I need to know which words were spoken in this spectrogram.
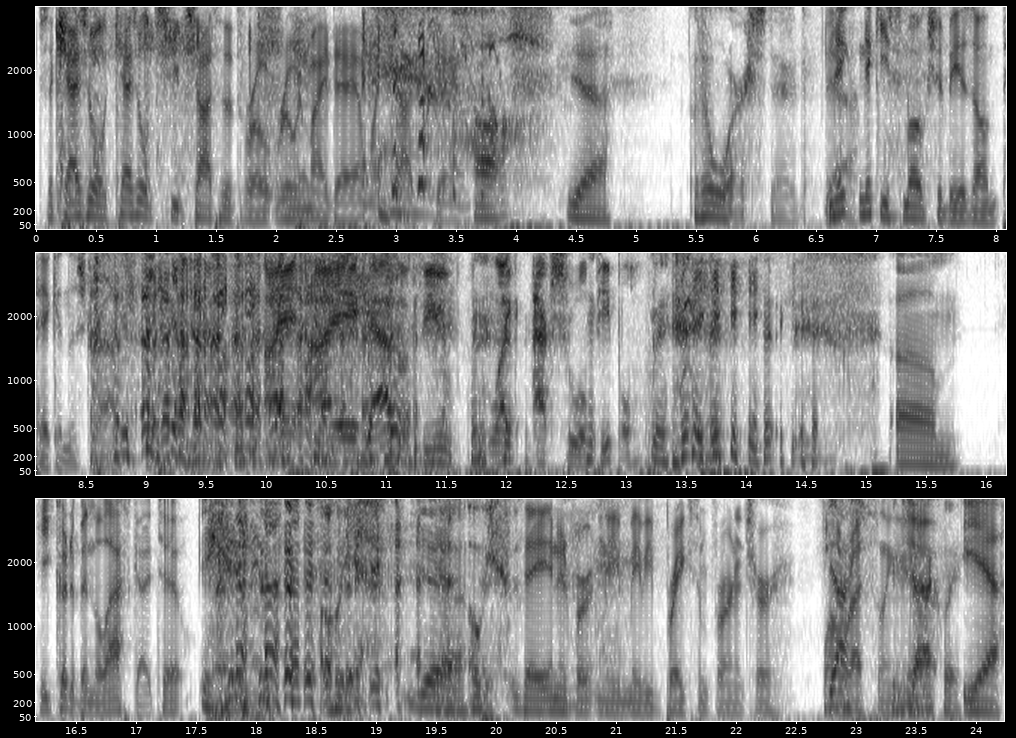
just a casual, casual cheap shot to the throat ruined my day. I'm like, God damn. Oh, yeah, the worst, dude. Yeah. Nick, Nicky Smoke should be his own pick in this draft. I, I have a few like actual people. Um, He could have been the last guy too. oh yeah. yeah, Oh yeah. They inadvertently maybe break some furniture while yes, wrestling. exactly. Yeah.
